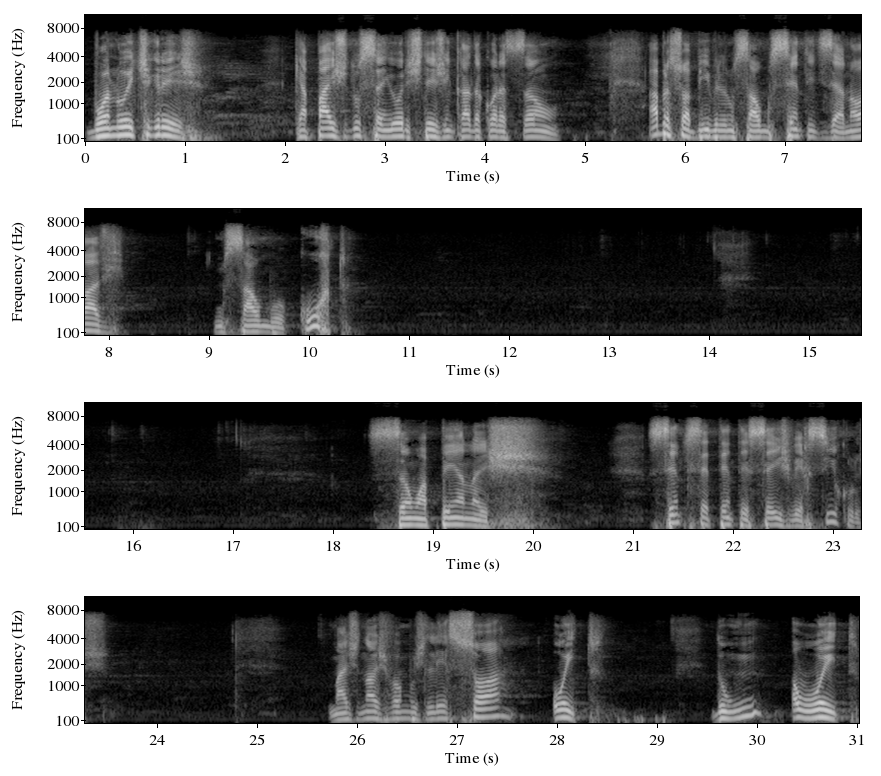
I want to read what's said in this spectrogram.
Boa noite, igreja. Que a paz do Senhor esteja em cada coração. Abra sua Bíblia no Salmo 119, um salmo curto. São apenas 176 versículos, mas nós vamos ler só oito do 1 ao 8.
